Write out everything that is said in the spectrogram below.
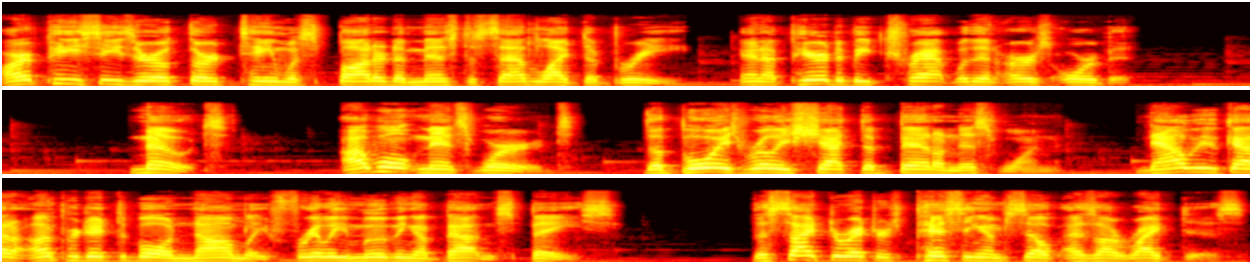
RPC-013 was spotted amidst the satellite debris, and appeared to be trapped within Earth's orbit. Notes: I won't mince words. The boys really shat the bed on this one. Now we've got an unpredictable anomaly freely moving about in space. The site director's pissing himself as I write this.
